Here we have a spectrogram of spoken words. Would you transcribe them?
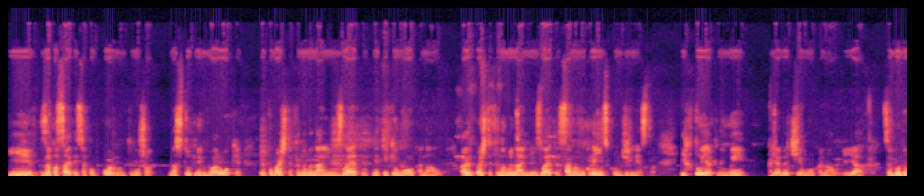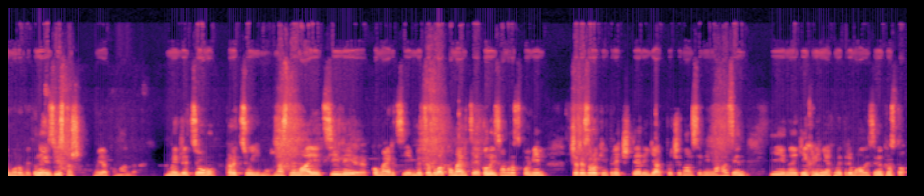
і запасайтеся попкорном, тому що наступних два роки ви побачите феноменальні взлети не тільки мого каналу, а ви побачите феноменальні взлети саме в українського бджільництва. І хто, як не ми, глядачі мого каналу, і я, це будемо робити. Ну і звісно ж, моя команда. Ми для цього працюємо. У нас немає цілі комерції. Якби це була комерція, я колись вам розповім через років 3-4, як починався мій магазин і на яких рівнях ми трималися. Ви просто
